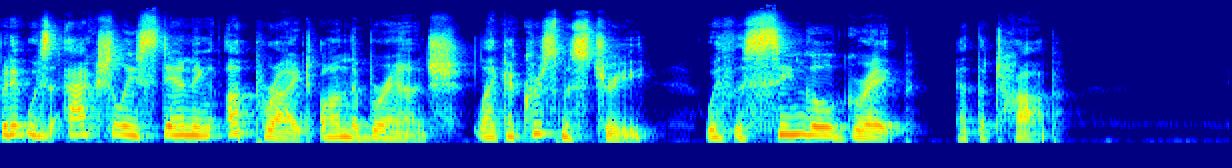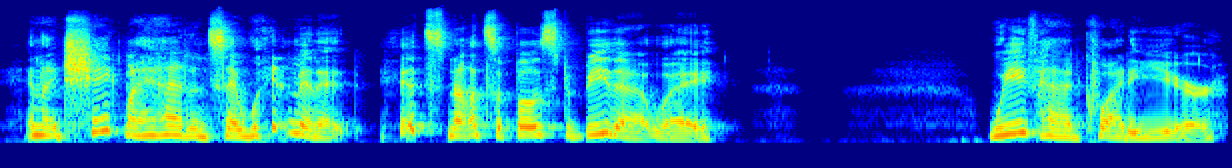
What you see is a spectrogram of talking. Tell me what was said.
but it was actually standing upright on the branch like a Christmas tree with a single grape at the top. And I'd shake my head and say, wait a minute, it's not supposed to be that way. We've had quite a year,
